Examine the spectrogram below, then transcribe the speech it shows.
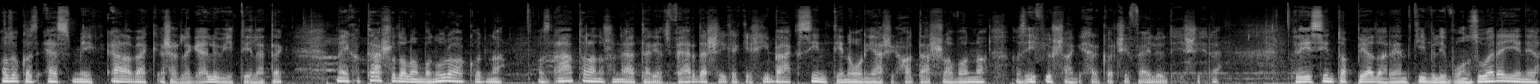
azok az eszmék, elvek, esetleg előítéletek, melyek a társadalomban uralkodna, az általánosan elterjedt ferdeségek és hibák szintén óriási hatással vannak az ifjúság erkölcsi fejlődésére. Részint a példa rendkívüli vonzó erejénél,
